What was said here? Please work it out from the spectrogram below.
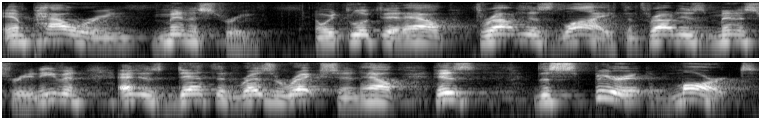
empowering ministry. And we looked at how throughout his life and throughout his ministry and even at his death and resurrection, how his the Spirit marked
